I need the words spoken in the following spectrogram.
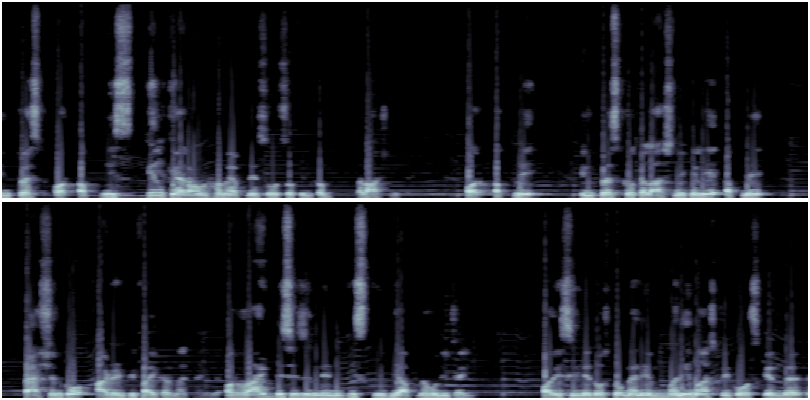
इंटरेस्ट और अपनी स्किल के अराउंड हमें अपने सोर्स ऑफ़ इनकम तलाशनी चाहिए। और अपने इंटरेस्ट को तलाशने के लिए अपने पैशन को आइडेंटिफाई करना चाहिए। और राइट डिसीज़न लेने की स्किल भी आप में होनी चाहिए। और इसीलिए दोस्तों, मैंने मनी मास्टरी कोर्स के अंदर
